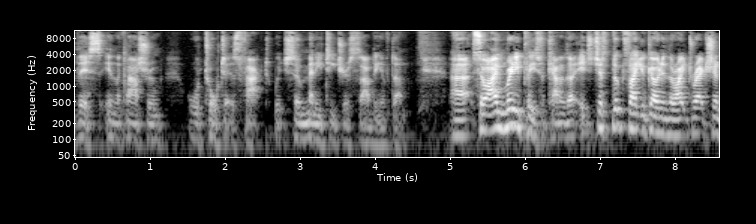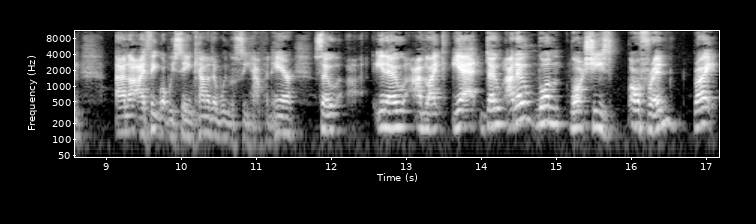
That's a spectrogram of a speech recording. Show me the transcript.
this in the classroom or taught it as fact, which so many teachers sadly have done. Uh, so I'm really pleased for Canada. It just looks like you're going in the right direction. And I think what we see in Canada, we will see happen here. So, uh, you know, I'm like, yeah, don't I don't want what she's offering, right?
